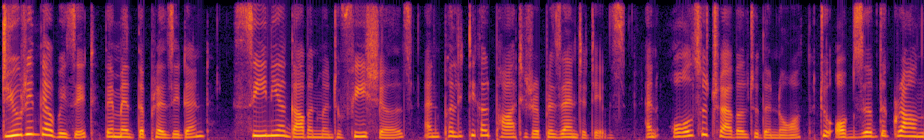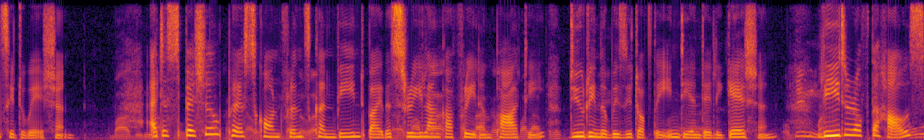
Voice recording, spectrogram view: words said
During their visit, they met the president, senior government officials, and political party representatives, and also travelled to the north to observe the ground situation. At a special press conference convened by the Sri Lanka Freedom Party during the visit of the Indian delegation, leader of the House,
